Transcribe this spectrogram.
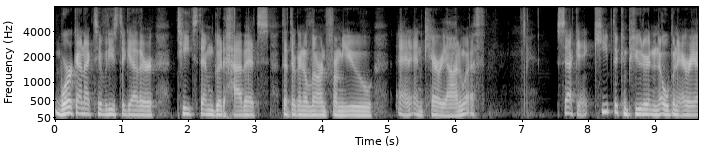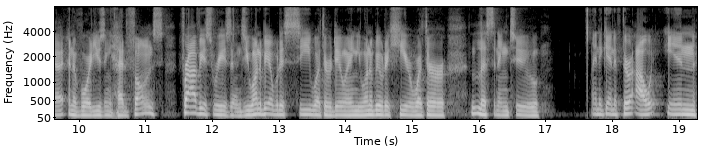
work on activities together teach them good habits that they're going to learn from you and, and carry on with. Second keep the computer in an open area and avoid using headphones for obvious reasons. You want to be able to see what they're doing. You want to be able to hear what they're listening to. And again if they're out in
